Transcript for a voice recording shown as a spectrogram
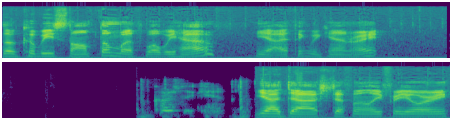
So could we stomp them with what we have? Yeah, I think we can, right? Of course I can. Yeah, dash definitely for Yori.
